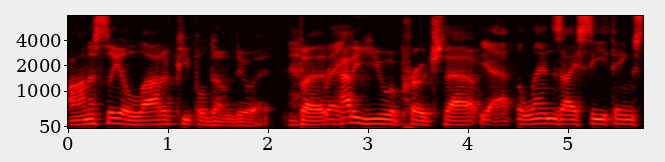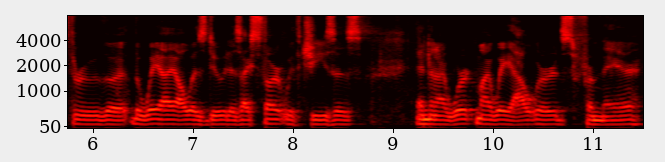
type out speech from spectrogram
honestly, a lot of people don't do it. But Right. how do you approach that? Yeah, the lens I see things through, the the way I always do it is I start with Jesus, and then I work my way outwards from there.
